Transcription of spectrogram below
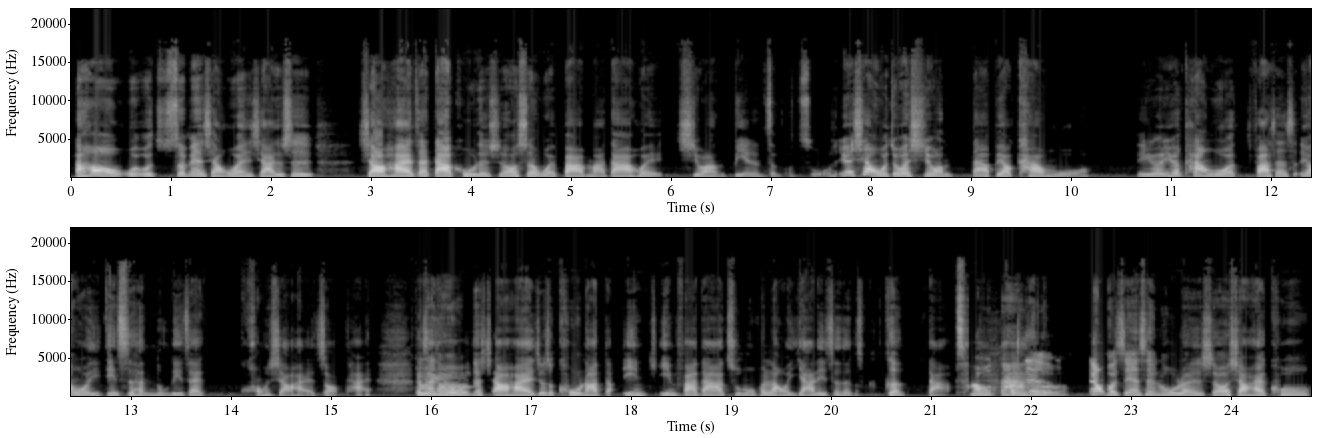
然后我我顺便想问一下，就是。小孩在大哭的时候，身为爸妈，大家会希望别人怎么做？因为像我就会希望大家不要看我，因为因为看我发生，因为我一定是很努力在哄小孩的状态。可是如果我的小孩就是哭，然后导引引发大家注目，会让我压力真的更大，超大的。当我今天是路人的时候，小孩哭，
